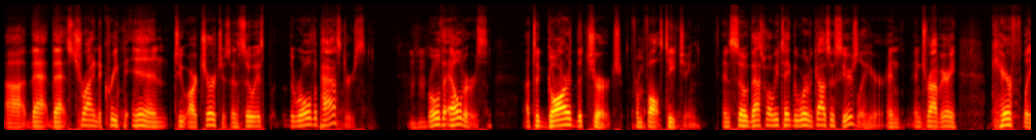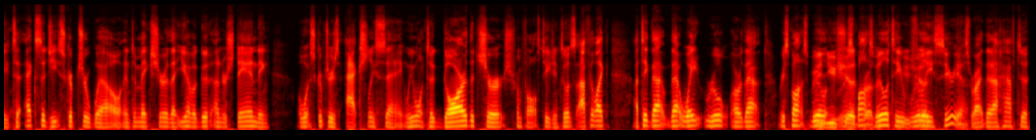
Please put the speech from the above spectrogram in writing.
uh, that that's trying to creep in to our churches, and so it's the role of the pastors, role of the elders, uh, to guard the church from false teaching. And so that's why we take the Word of God so seriously here, and and try very carefully to exegete Scripture well, and to make sure that you have a good understanding of what Scripture is actually saying. We want to guard the church from false teaching. So it's, I feel like I take that that weight rule or that responsibility you should, brother. responsibility really should. serious, right? That I have to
